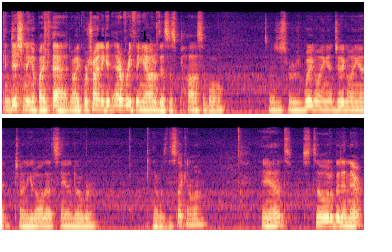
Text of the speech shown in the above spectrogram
conditioning a pipette. Like we're trying to get everything out of this as possible. So just sort of wiggling it, jiggling it, trying to get all that sand over. That was the second one. And Still a little bit in there.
